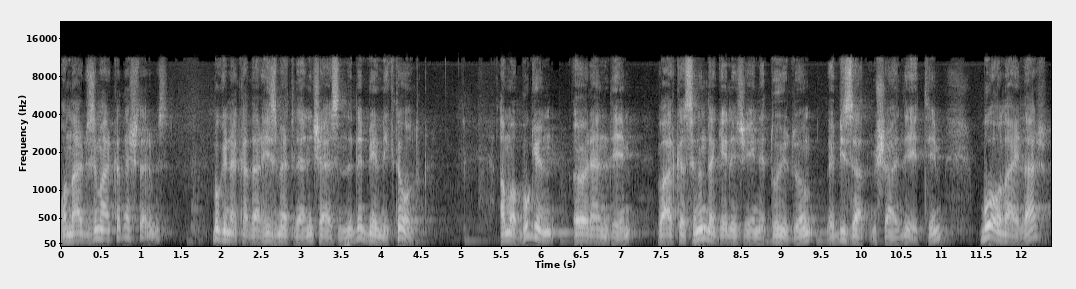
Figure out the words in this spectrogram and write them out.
Onlar bizim arkadaşlarımız. Bugüne kadar hizmetlerin içerisinde de birlikte olduk. Ama bugün öğrendiğim ve arkasının da geleceğini duyduğum ve bizzat müşahede ettiğim bu olaylar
